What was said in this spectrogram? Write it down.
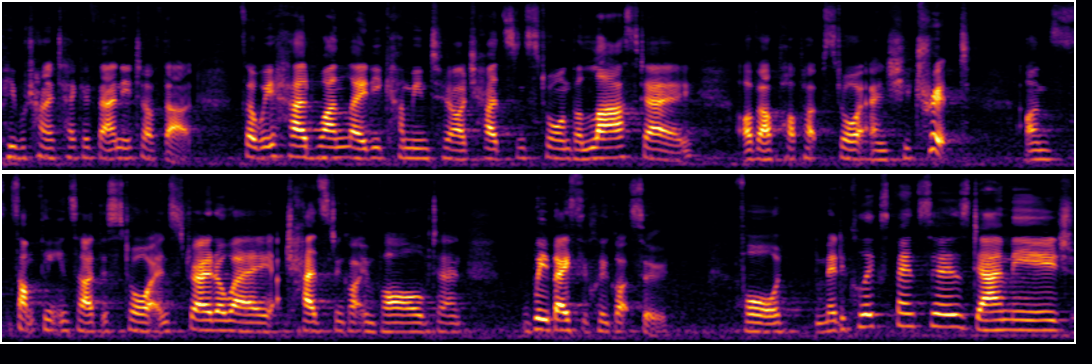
people trying to take advantage of that. So we had one lady come into our Chadstone store on the last day of our pop up store and she tripped on something inside the store. And straight away, Chadstone got involved and we basically got sued for medical expenses, damage,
